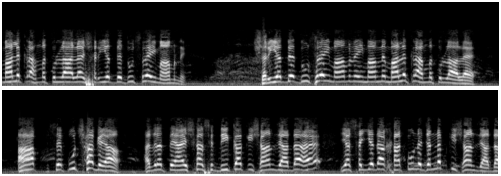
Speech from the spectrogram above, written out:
مالک رحمت اللہ علیہ شریعت دے دوسرے امام نے، شریعت دے دوسرے امام نے، امام مالک رحمت اللہ علیہ۔ آپ سے پوچھا گیا، حضرت عائشہ صدیقہ کی شان زیادہ ہے یا سیدہ خاتون جنت کی شان زیادہ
